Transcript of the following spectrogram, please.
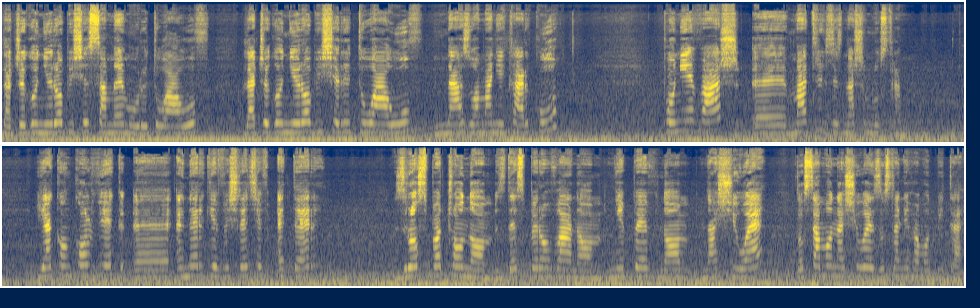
Dlaczego nie robi się samemu rytuałów? Dlaczego nie robi się rytuałów na złamanie karku? Ponieważ e, Matrix jest naszym lustrem. Jakąkolwiek e, energię wyślecie w eter, zrozpaczoną, zdesperowaną, niepewną na siłę, to samo na siłę zostanie Wam odbite. Em,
